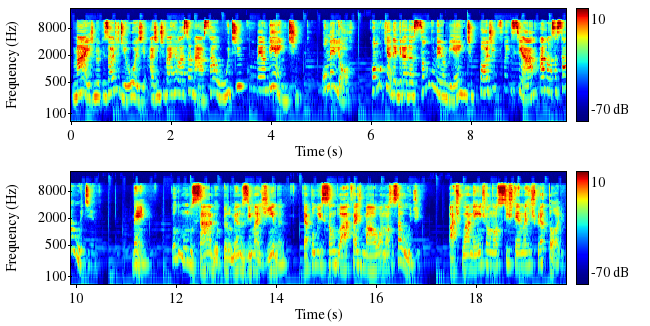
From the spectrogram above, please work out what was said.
mas no episódio de hoje a gente vai relacionar a saúde com o meio ambiente. Ou melhor, como que a degradação do meio ambiente pode influenciar a nossa saúde. Bem, todo mundo sabe, ou pelo menos imagina, que a poluição do ar faz mal à nossa saúde, particularmente ao nosso sistema respiratório.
